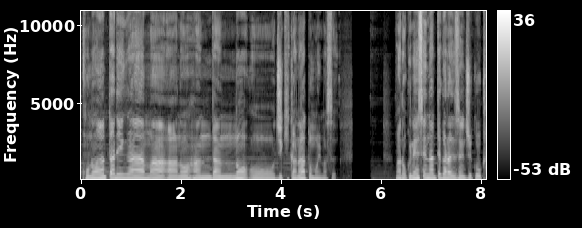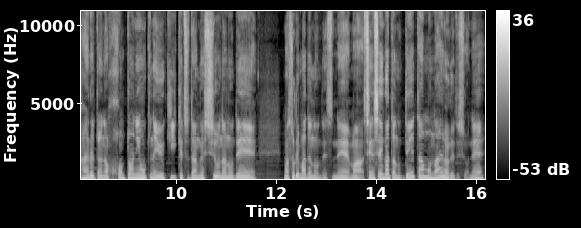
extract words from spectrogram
このあたりが、まあ、あの判断の時期かなと思います。まあ、6年生になってからですね、塾を変えるというのは本当に大きな勇気、決断が必要なので、まあ、それまでのですね、まあ、先生方のデータもないわけですよね。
